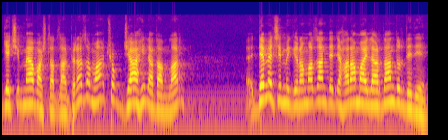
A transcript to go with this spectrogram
geçinmeye başladılar biraz ama çok cahil adamlar. E, demesin mi ki Ramazan dedi haram aylardandır dedi.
